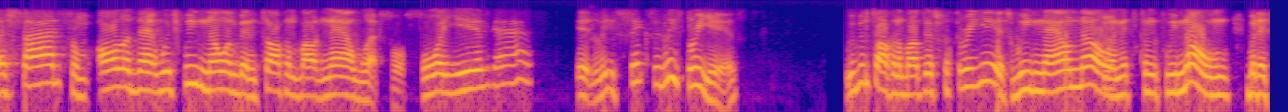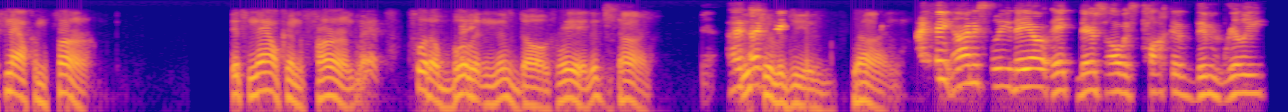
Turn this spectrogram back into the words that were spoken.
Aside from all of that, which we know and been talking about now, what, for four years, guys? At least six, at least three years. We've been talking about this for three years. We now know, and it's we known, but it's now confirmed. It's now confirmed. Let's put a bullet in this dog's head. It's done. Yeah. I, this I trilogy think, is done. I think honestly, they are. They, there's always talk of them really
